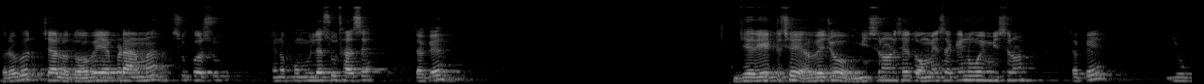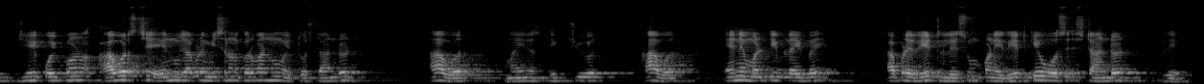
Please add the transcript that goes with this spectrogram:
બરાબર? ચાલો, તો હવે આપણે આમાં શું કરશું? એનો ફોર્મ્યુલા શું થશે? તો કે જે રેટ છે, હવે જો મિશ્રણ છે, તો હંમેશા કેનું હોય મિશ્રણ? તો કે જો જે કોઈ પણ આવર્સ છે, એનું જ આપણે મિશ્રણ કરવાનું હોય, તો standard hour minus actual hour, એને મલ્ટીપ્લાય બાય આપણે રેટ લેશું, પણ એ રેટ કેવો હશે? સ્ટાન્ડર્ડ રેટ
